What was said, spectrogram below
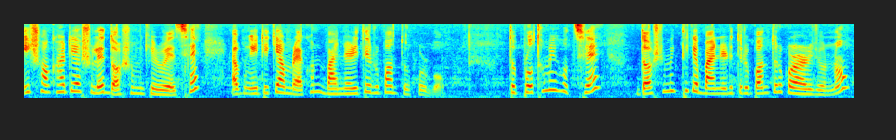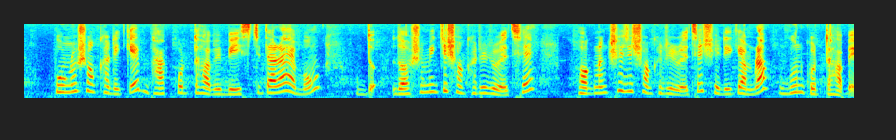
এই সংখ্যাটি আসলে দশমিকে রয়েছে এবং এটিকে আমরা এখন বাইনারিতে রূপান্তর করব। তো প্রথমেই হচ্ছে দশমিক থেকে বাইনারিতে রূপান্তর করার জন্য পূর্ণ সংখ্যাটিকে ভাগ করতে হবে বেসটি দ্বারা এবং দশমিক যে সংখ্যাটি রয়েছে, ভগ্নাংশের যে সংখ্যাটি রয়েছে সেটিকে আমরা গুণ করতে হবে।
